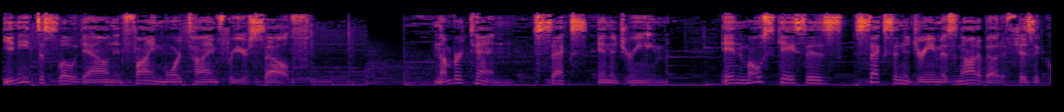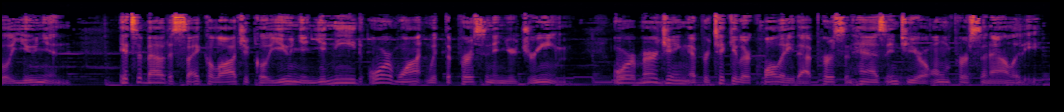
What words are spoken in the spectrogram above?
You need to slow down and find more time for yourself. Number 10. Sex in a dream. In most cases, sex in a dream is not about a physical union. It's about a psychological union you need or want with the person in your dream, or merging a particular quality that person has into your own personality.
